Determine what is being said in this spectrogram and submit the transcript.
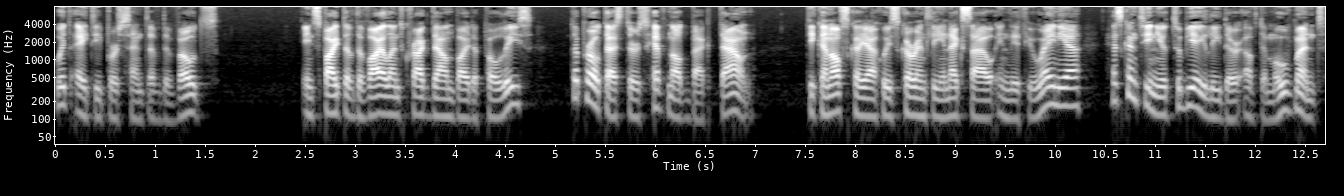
with 80% of the votes. In spite of the violent crackdown by the police, the protesters have not backed down. Tikhanovskaya, who is currently in exile in Lithuania, has continued to be a leader of the movement.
